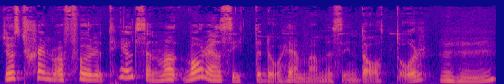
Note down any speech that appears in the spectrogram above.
just själva företeelsen, man, var och en sitter då hemma med sin dator. Mhm.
